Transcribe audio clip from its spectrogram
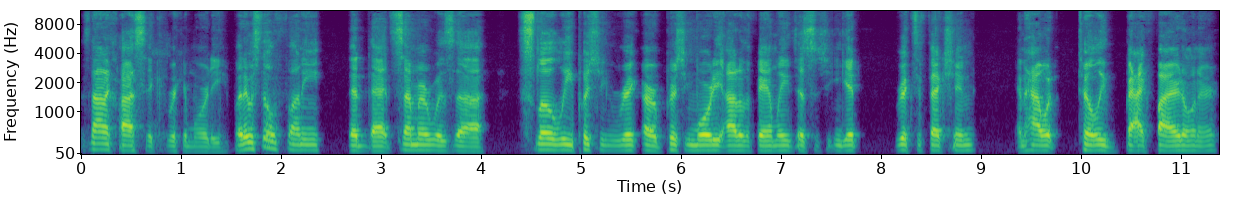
It's not a classic Rick and Morty, but it was still funny that that Summer was uh slowly pushing Rick or pushing Morty out of the family just so she can get Rick's affection, and how it totally backfired on her.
